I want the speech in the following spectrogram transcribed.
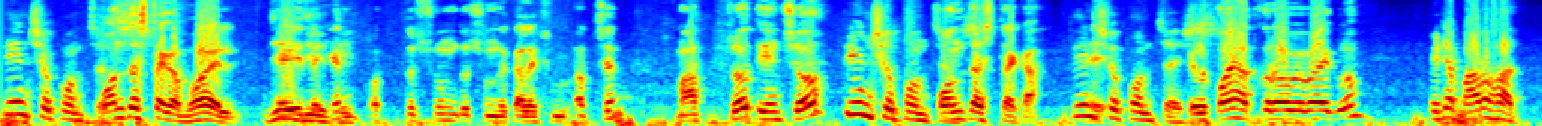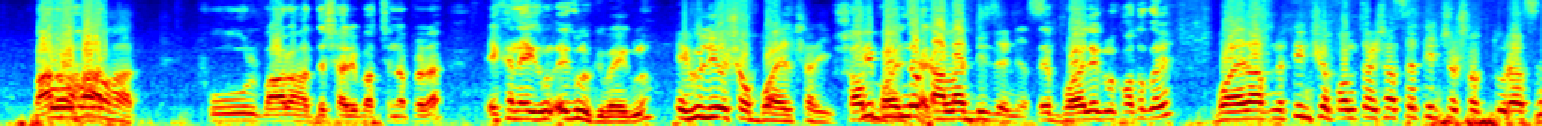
350 টাকা ভয়েল। জি, দেখেন কত সুন্দর সুন্দর কালেকশন পাচ্ছেন। মাত্র 350 350 টাকা। 350 এগুলো কয় হাত করা হবে ভাই এগুলো? এটা 12 হাত। 12 পুরো হাত। হাত ফুল 12 হাতের শাড়ি পাচ্ছেন আপনারা। এখানে এগুলো এগুলো কি ভাই এগুলো? এগুলিও সব বয়েল শাড়ি। সব বিভিন্ন কালার ডিজাইন আছে। ভয়েল এগুলো কত করে? বয়েল আপনার 350 আছে 370 আছে।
